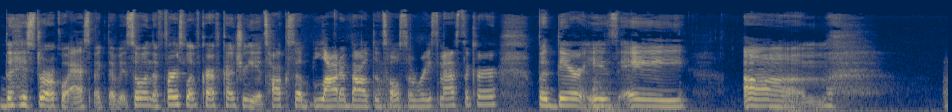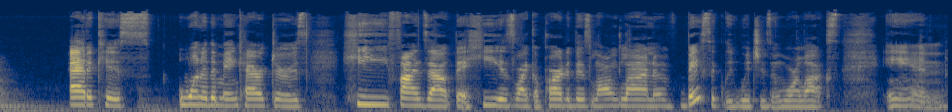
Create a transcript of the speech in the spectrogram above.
the historical aspect of it. So in the first Lovecraft Country, it talks a lot about the Tulsa Race Massacre, but there is a um Atticus, one of the main characters, he finds out that he is like a part of this long line of basically witches and warlocks and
